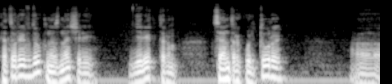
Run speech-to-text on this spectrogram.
которые вдруг назначили директором Центра культуры э,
